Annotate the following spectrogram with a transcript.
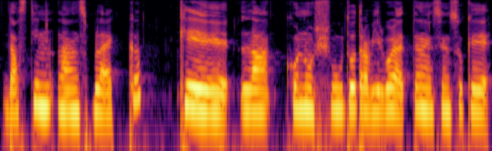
Dustin Lance Black, che l'ha conosciuto, tra virgolette, nel senso che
